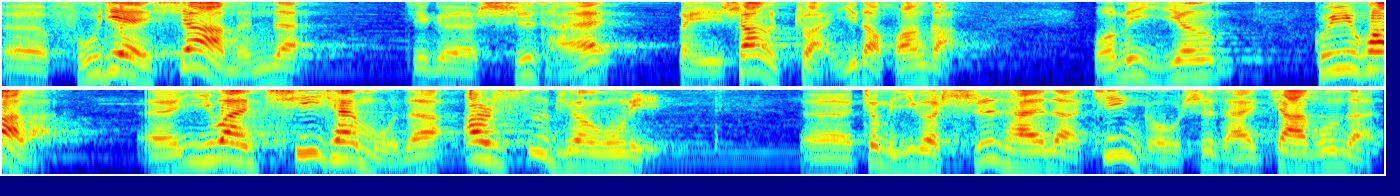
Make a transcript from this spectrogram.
呃福建厦门的这个石材北上转移到黄岗，我们已经规划了呃一万七千亩的二十四平方公里。呃，这么一个食材的进口食材加工的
